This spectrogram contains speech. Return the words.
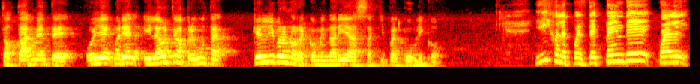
Totalmente. Oye, Mariel, y la última pregunta, ¿qué libro nos recomendarías aquí para el público? Híjole, pues depende cuál,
